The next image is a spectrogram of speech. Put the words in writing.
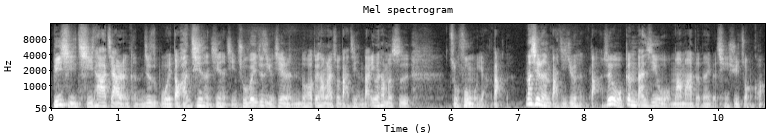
比起其他家人可能就是不会到很亲很亲很亲，除非就是有些人的话对他们来说打击很大，因为他们是祖父母养大的。那些人打击就会很大，所以我更担心我妈妈的那个情绪状况。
